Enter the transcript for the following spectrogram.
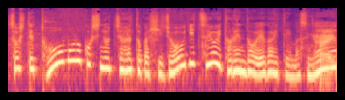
そしてトウモロコシのチャートが非常に強いトレンドを描いていますね。はい、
